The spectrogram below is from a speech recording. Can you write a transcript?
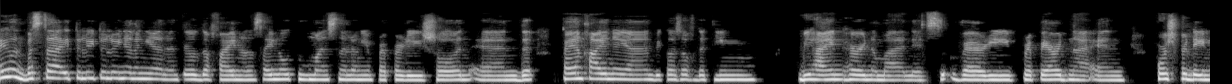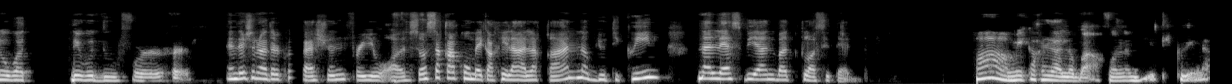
ayun, basta ituloy-tuloy niya lang yan until the finals. I know two months na lang yung preparation and kayang-kaya niya yan because of the team behind her naman is very prepared na and for sure they know what they would do for her. And there's another question for you also. Saka kung may kakilala ka na beauty queen na lesbian but closeted. Ah, may kakilala ba ako na beauty queen na?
